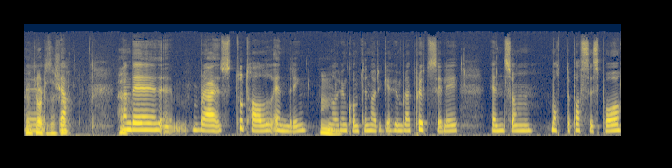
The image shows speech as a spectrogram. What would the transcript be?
Hun klarte seg eh, sjøl. Ja. Men det ble total endring Mm. når hun kom til Norge. Hun ble plutselig en som måtte passes på,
